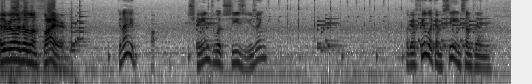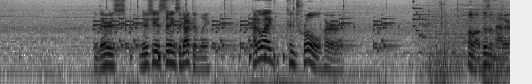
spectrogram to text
Didn't realize I was on fire. Can I uh, change what she's using? Like, I feel like I'm seeing something. There's... There she is sitting seductively. How do I control her? Oh well, it doesn't matter.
